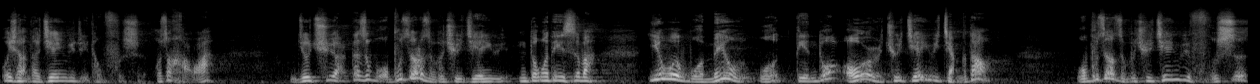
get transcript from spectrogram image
我想到监狱里头服侍。我说好啊，你就去啊，但是我不知道怎么去监狱，你懂我的意思吧？因为我没有，我顶多偶尔去监狱讲个道，我不知道怎么去监狱服侍。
